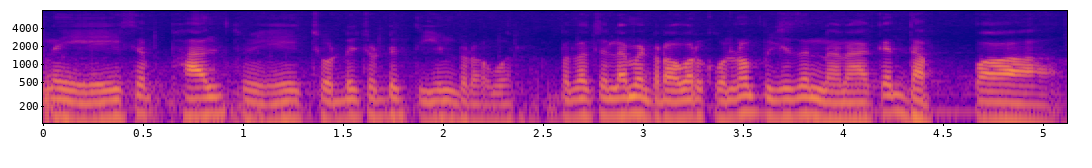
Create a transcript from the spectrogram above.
नहीं, यही सब फालतू है छोटे छोटे तीन ड्रॉवर पता चला मैं ड्रॉवर खोल रहा हूँ, पीछे से नना के धप्पा।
